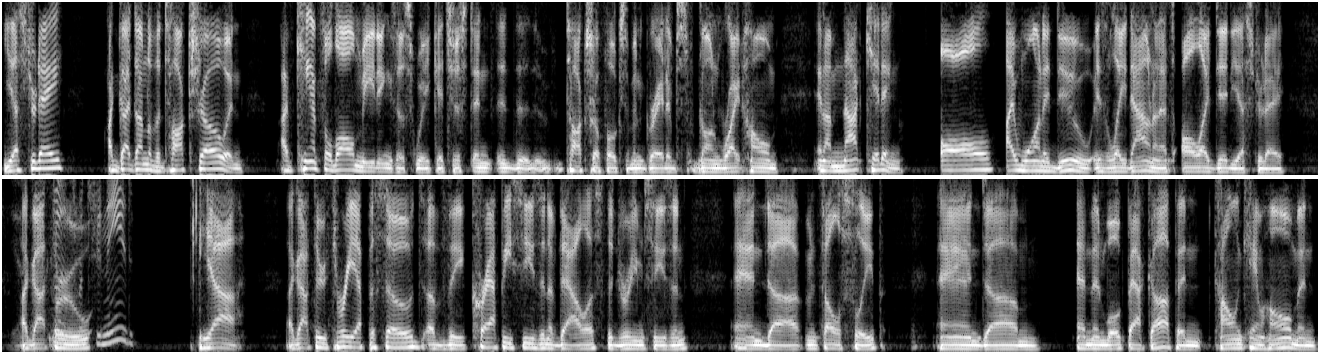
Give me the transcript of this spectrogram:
Yesterday, I got done with the talk show and. I've canceled all meetings this week. It's just, and the, talk show folks have been great. I've just gone right home, and I'm not kidding. All I want to do is lay down, and that's all I did yesterday. I got through what you need. yeah. I got through three episodes of the crappy season of Dallas, the dream season, and uh, and fell asleep, and um, and then woke back up. And Colin came home, and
